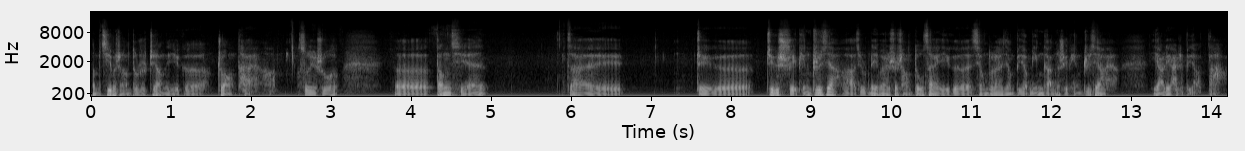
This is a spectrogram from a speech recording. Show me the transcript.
那么基本上都是这样的一个状态啊。所以说，呃，当前在这个这个水平之下啊，就是内外市场都在一个相对来讲比较敏感的水平之下呀，压力还是比较大。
